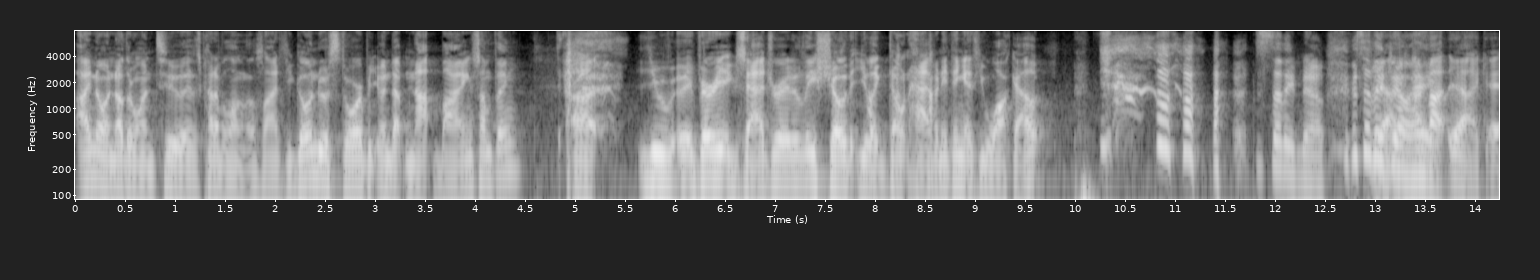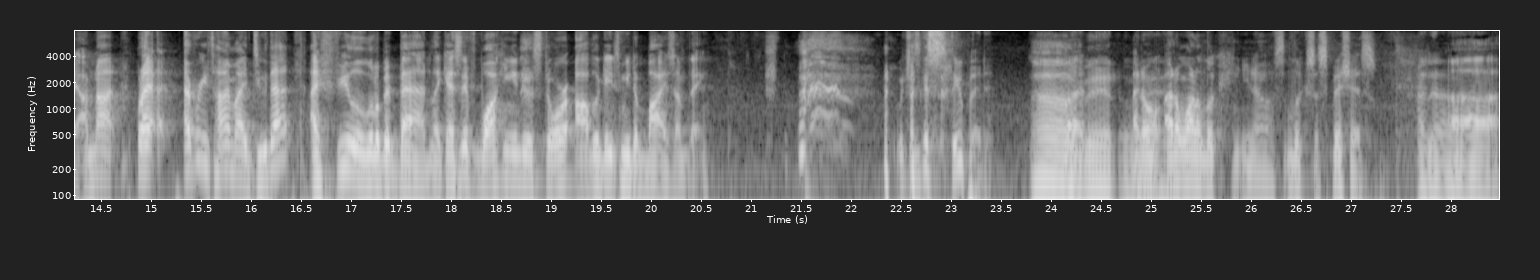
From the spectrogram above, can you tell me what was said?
I know another one too. Is kind of along those lines. You go into a store, but you end up not buying something. Uh, you very exaggeratedly show that you like don't have anything as you walk out. so they know. So they yeah, know. I'm hey, not. Yeah, okay, I'm not. But I, every time I do that, I feel a little bit bad, like as if walking into a store obligates me to buy something, which is just stupid. oh man, oh, I don't. I don't want to look. You know, look suspicious. I know. Uh,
